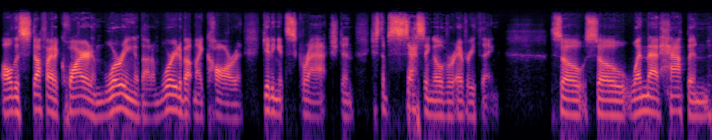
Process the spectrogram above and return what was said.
all this stuff I'd acquired. I'm worrying about. I'm worried about my car and getting it scratched, and just obsessing over everything. So so when that happened,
